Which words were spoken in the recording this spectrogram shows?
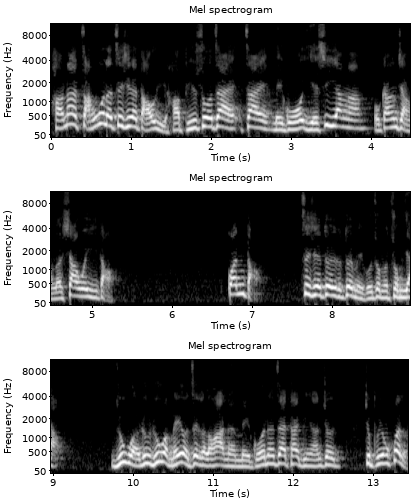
好，那掌握了这些的岛屿，好，比如说在在美国也是一样啊。我刚刚讲了夏威夷岛、关岛，这些对对美国这么重要。如果如如果没有这个的话呢，美国呢在太平洋就就不用混了。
